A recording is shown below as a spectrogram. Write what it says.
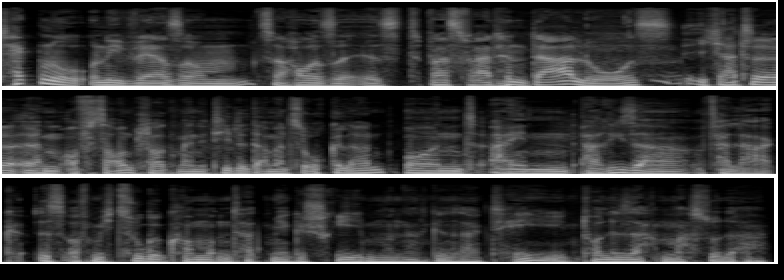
Techno-Universum zu Hause ist. Was war denn da los? Ich hatte ähm, auf Soundcloud meine Titel damals hochgeladen und ein Pariser Verlag ist auf mich zugekommen und hat hat mir geschrieben und hat gesagt, hey, tolle Sachen machst du da.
